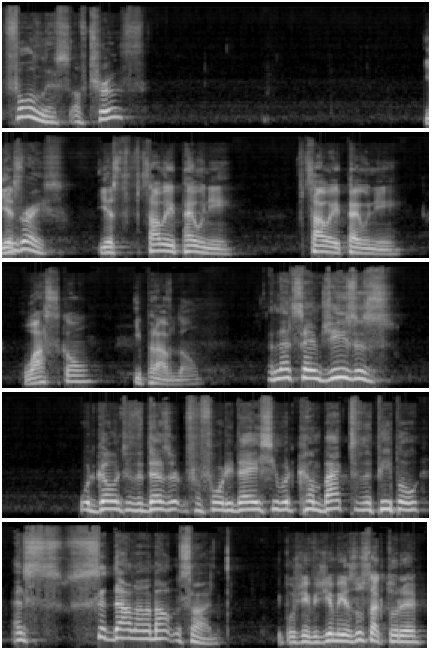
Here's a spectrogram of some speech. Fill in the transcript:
fullness of truth and Jest, grace. jest w całej pełni, w całej pełni łaską i prawdą. And that same Jesus would go into the desert for 40 days. He would come back to the people and sit down on a mountainside. I później widzimy Jezusa, który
